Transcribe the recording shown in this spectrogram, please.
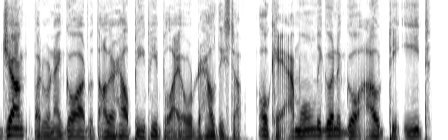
junk, but when I go out with other healthy people, I order healthy stuff. Okay, I'm only going to go out to eat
